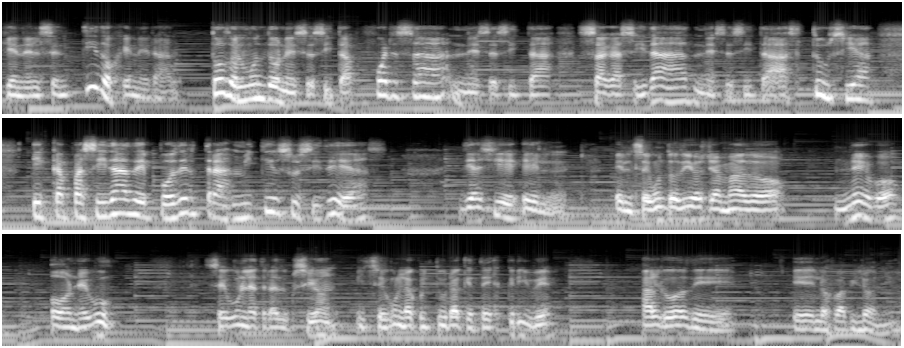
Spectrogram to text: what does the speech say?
que en el sentido general todo el mundo necesita fuerza, necesita sagacidad, necesita astucia y capacidad de poder transmitir sus ideas. De allí el, segundo dios llamado Nebo o Nebú, según la traducción y según la cultura que te escribe algo de eh, los babilonios.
